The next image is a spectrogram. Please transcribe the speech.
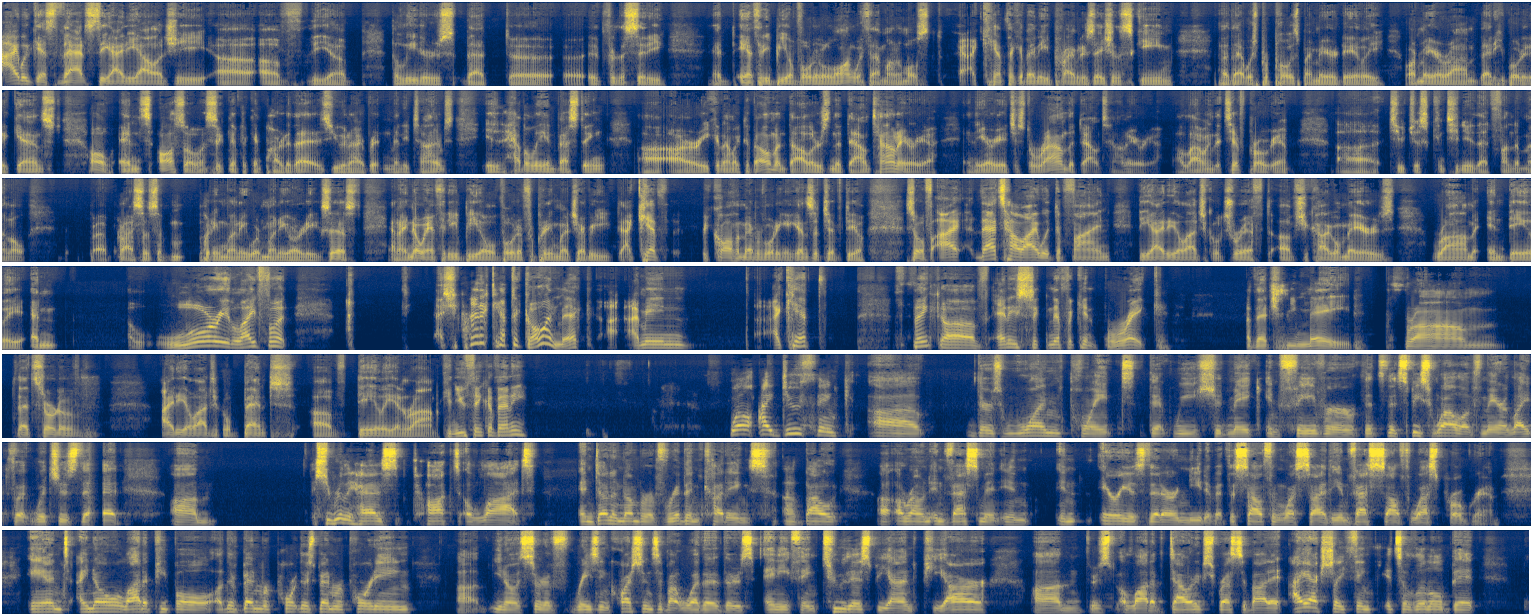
I would guess that's the ideology uh, of the uh, the leaders that uh, uh for the city. And Anthony Beale voted along with them on almost I can't think of any privatization scheme uh, that was proposed by Mayor Daley or Mayor Rahm that he voted against. Oh, and also a significant part of that, as you and I have written many times, is heavily investing uh, our economic development dollars in the downtown area and the area just around the downtown area, allowing the TIF program uh, to just continue that fundamental uh, process of putting money where money already exists. And I know Anthony Beale voted for pretty much every. I can't recall him ever voting against the TIF deal. So if I, that's how I would define the ideological drift of Chicago mayors Rahm and Daley and uh, Lori Lightfoot. She kind of kept it going, Mick. I mean, I can't think of any significant break that she made from that sort of ideological bent of Daley and Rahm. Can you think of any? Well, I do think uh, there's one point that we should make in favor that that speaks well of Mayor Lightfoot, which is that um, she really has talked a lot and done a number of ribbon cuttings about uh, around investment in in areas that are in need of it, the South and West Side, the Invest Southwest program. And I know a lot of people. Uh, there've been report. There's been reporting uh, you know, sort of raising questions about whether there's anything to this beyond PR. Um, there's a lot of doubt expressed about it. I actually think it's a little bit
